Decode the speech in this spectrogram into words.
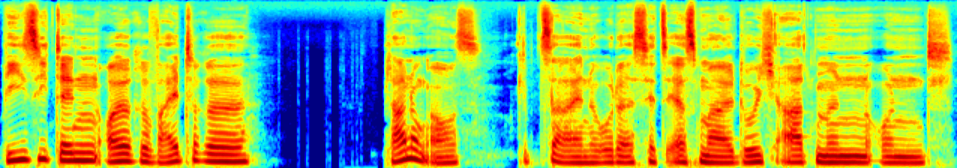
wie sieht denn eure weitere Planung aus? Gibt es da eine oder ist jetzt erstmal durchatmen und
